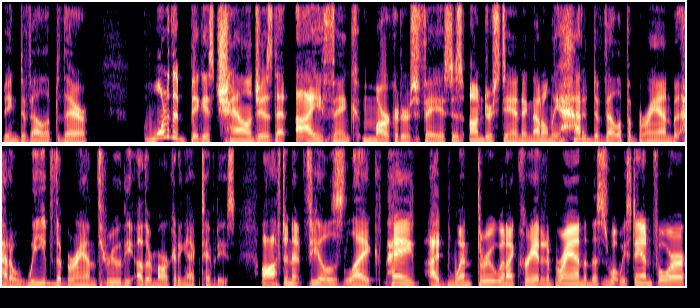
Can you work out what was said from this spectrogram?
being developed there one of the biggest challenges that I think marketers face is understanding not only how to develop a brand, but how to weave the brand through the other marketing activities. Often it feels like, hey, I went through when I created a brand and this is what we stand for.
